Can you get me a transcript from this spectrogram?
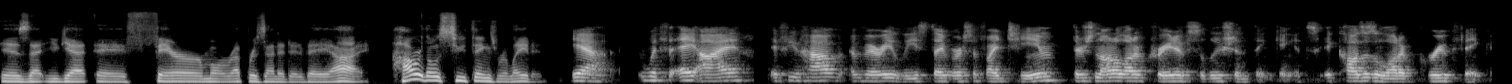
is that you get a fairer more representative AI. How are those two things related? Yeah, with AI, if you have a very least diversified team, there's not a lot of creative solution thinking. It's it causes a lot of group think,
